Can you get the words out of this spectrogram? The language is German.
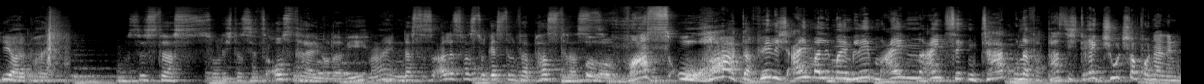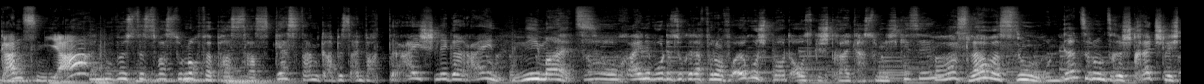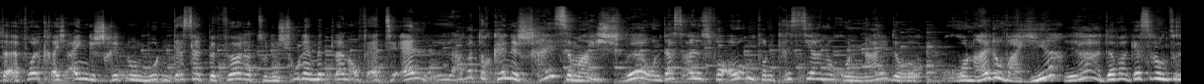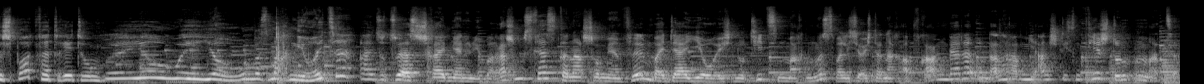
Hier, Alpay. Was ist das? Soll ich das jetzt austeilen oder wie? Nein, das ist alles, was du gestern verpasst hast. Oh, was? Oha, da fehle ich einmal in meinem Leben einen einzigen Tag und dann verpasse ich direkt Schulstoff von einem ganzen Jahr? Wenn du wüsstest, was du noch verpasst hast. Gestern gab es einfach drei Schlägereien. Niemals. Auch eine wurde sogar davon auf Eurosport ausgestrahlt. Hast du nicht gesehen? Was laberst du? Und dann sind unsere Streitschlichter erfolgreich eingeschritten und wurden deshalb befördert zu den Schulermittlern auf RTL. Labert doch keine Scheiße, Mann. Ich schwöre, und das alles vor Augen von Cristiano Ronaldo. Ronaldo war hier? Ja, der war gestern unsere Sportvertretung. Yo, yo. Und was machen die heute? Also zuerst schreiben wir einen Überraschungstest, danach schauen wir einen Film, bei der ihr euch Notizen machen müsst, weil ich euch danach abfragen werde und dann haben wir anschließend vier Stunden Mathe.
